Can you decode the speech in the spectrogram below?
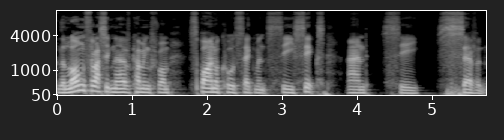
The long thoracic nerve coming from spinal cord segments C6 and C7.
